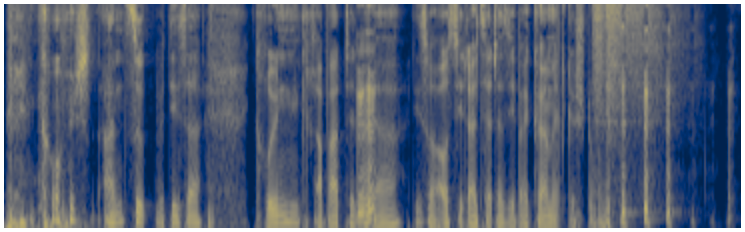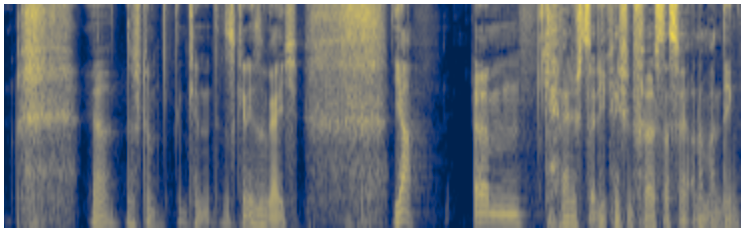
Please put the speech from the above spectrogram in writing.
komischen Anzug, mit dieser grünen Krawatte, mhm. der, die so aussieht, als hätte er sie bei Kermit gestohlen. ja, das stimmt. Das kenne ich sogar ich. Ja, ähm, Cavendish to Education First, das wäre auch nochmal ein Ding.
